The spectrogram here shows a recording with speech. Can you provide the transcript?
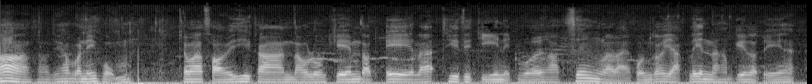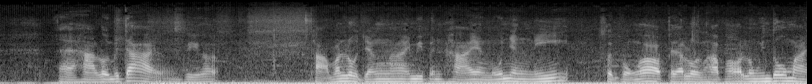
อ่าสวัสดีครับวันนี้ผมจะมาสอนวิธีการดาวน์โหลดเกม .a และ TCG Network ครับ ซึ่งหลายๆ คนก็อยากเล่นนะครับเกม .a นะแต่หาโหลดไม่ได้บางทีก็ถามว่าโหลดยังไงมีปัญหาอย่างนู้นอย่างนี้ ส่วนผมก็ไปดาวน์โหลดครับเพราะลงวินโดว์ใหม่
